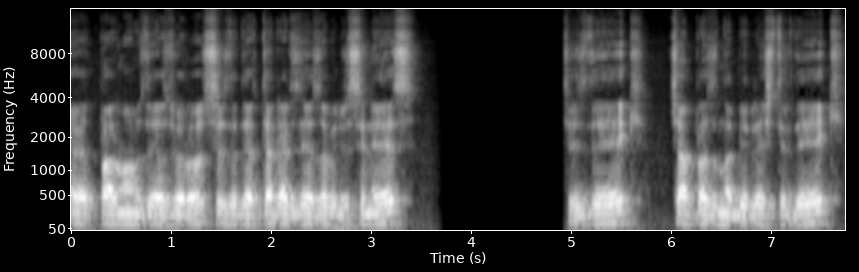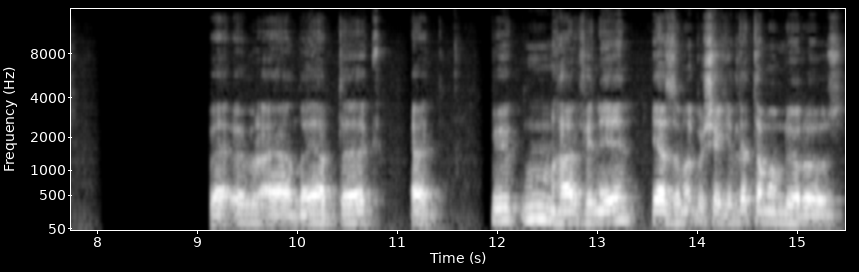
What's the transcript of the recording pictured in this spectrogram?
Evet parmağımızla yazıyoruz. Siz de defterlerinize yazabilirsiniz. Çizdik. Çaprazını birleştirdik. Ve öbür ayağını da yaptık. Evet. Büyük M harfinin yazımı bu şekilde tamamlıyoruz.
